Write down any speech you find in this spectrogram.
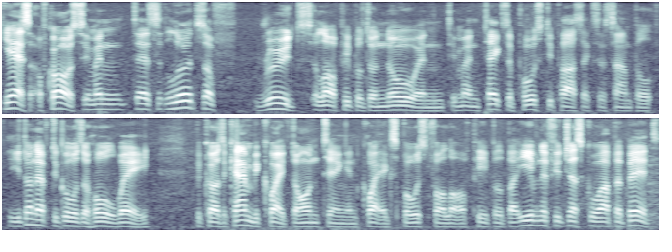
Yes, of course. I mean, there's loads of routes a lot of people don't know, and I mean, take the Posty Pass as example. You don't have to go the whole way because it can be quite daunting and quite exposed for a lot of people. But even if you just go up a bit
